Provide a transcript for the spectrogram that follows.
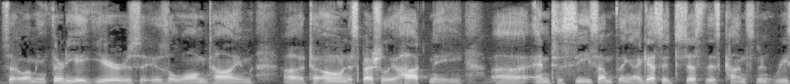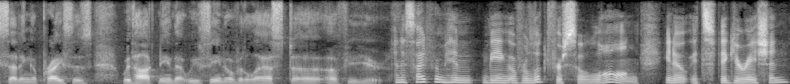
So I mean, 38 years is a long time uh, to own, especially a Hockney, uh, and to see something. I guess it's just this constant resetting of prices with Hockney that we've seen over the last uh, few years. And aside from him being overlooked for so long, you know, it's figuration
